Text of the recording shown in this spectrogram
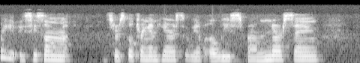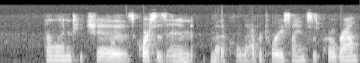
Great. I see some answers filtering in here. So we have Elise from nursing. Ellen teaches courses in medical laboratory sciences program.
